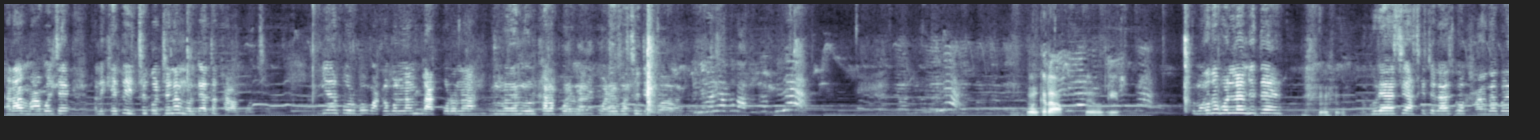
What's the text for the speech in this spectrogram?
খারাপ। মা বলছে মানে খেতে ইচ্ছে করছে না মনটা এত খারাপ করছে। কি আর করব? মাকে বললাম রাগ করো না মানে মন খারাপ করো না পরের বছর যাব মন খারাপ তোমাকে তো বললাম যেতে। ঘুরে আসি আজকে চলে আসব খাওয়া দাওয়া করে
